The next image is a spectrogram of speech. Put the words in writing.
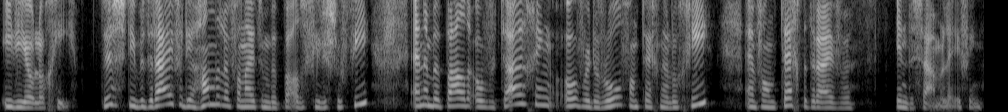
ideologie. Dus die bedrijven die handelen vanuit een bepaalde filosofie en een bepaalde overtuiging over de rol van technologie en van techbedrijven in de samenleving.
